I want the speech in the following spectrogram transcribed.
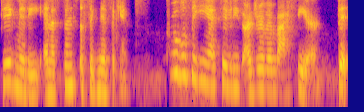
dignity, and a sense of significance. Approval seeking activities are driven by fear. That,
